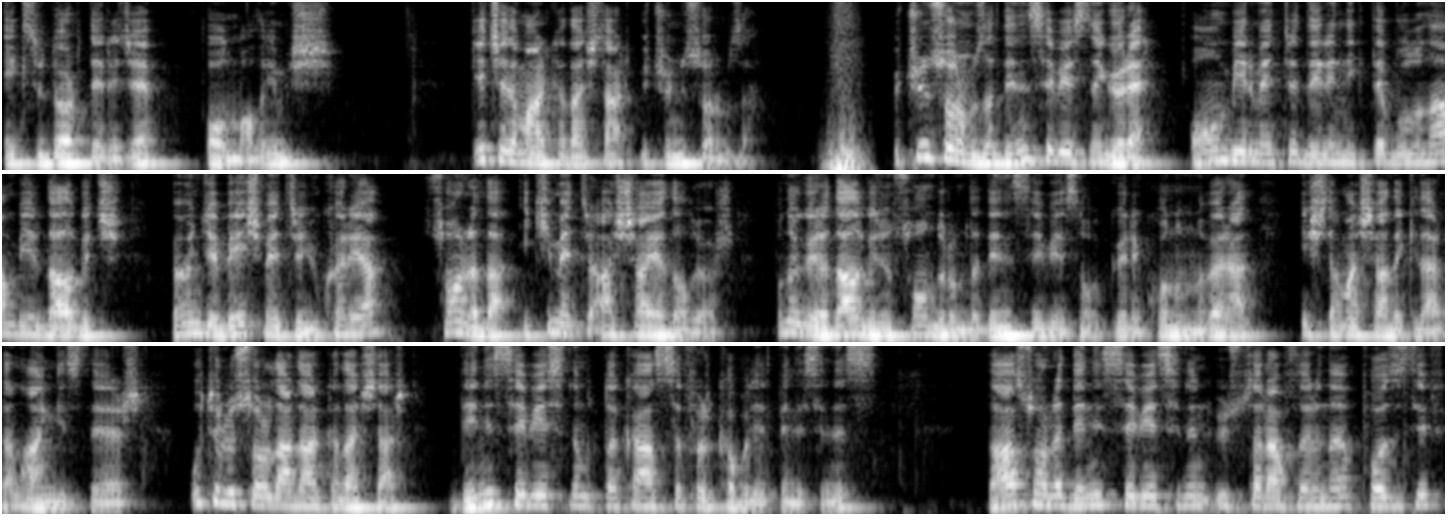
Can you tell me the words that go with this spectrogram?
eksi 4 derece olmalıymış. Geçelim arkadaşlar 3. sorumuza. Üçüncü sorumuza deniz seviyesine göre 11 metre derinlikte bulunan bir dalgıç önce 5 metre yukarıya sonra da 2 metre aşağıya dalıyor. Buna göre dalgıcın son durumda deniz seviyesine göre konumunu veren işlem aşağıdakilerden hangisidir? Bu türlü sorularda arkadaşlar deniz seviyesini mutlaka sıfır kabul etmelisiniz. Daha sonra deniz seviyesinin üst taraflarını pozitif,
